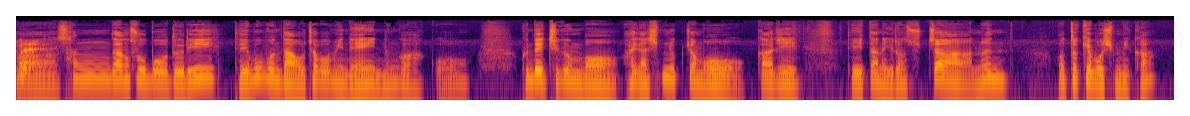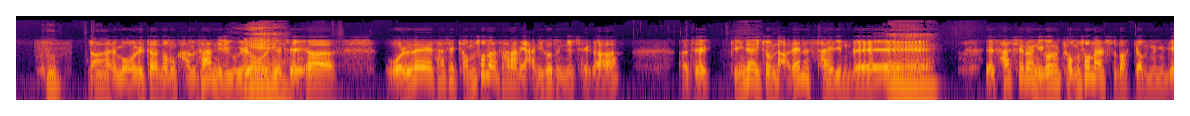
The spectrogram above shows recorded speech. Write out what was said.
어, 네. 상당수 후보들이 대부분 다 오차범위 내에 있는 것 같고 근데 지금 뭐 하여간 16.5까지 돼 있다는 이런 숫자는 어떻게 보십니까? 그, 아, 뭐 일단 너무 감사한 일이고요. 예. 제가 원래 사실 겸손한 사람이 아니거든요, 제가. 아, 제가 굉장히 좀 나대는 스타일인데 예. 예, 사실은 이거는 겸손할 수밖에 없는 게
